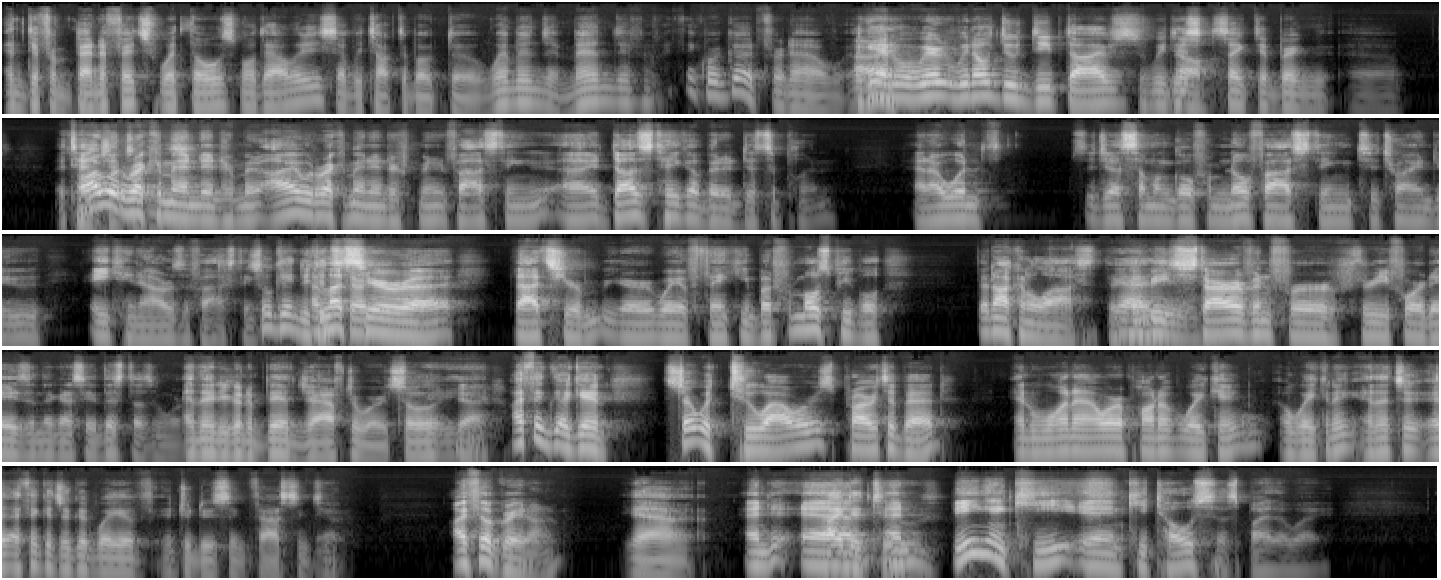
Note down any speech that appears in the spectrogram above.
and different benefits with those modalities. And we talked about the women's and men. I think we're good for now. Again, right. we're we don't do deep dives. We just No. like to bring uh, So I would recommend intermittent. I would recommend intermittent fasting. Uh, it does take a bit of discipline, and I wouldn't suggest someone go from no fasting to try and do 18 hours of fasting. So again, you unless start- you're uh, that's your your way of thinking. But for most people, they're not going to last. They're Yeah, going to be starving for three four days, and they're going to say this doesn't work. and then you're going to binge afterwards. So Yeah. I think again, start with two hours prior to bed and one hour upon awakening, awakening, and that's a, I think it's a good way of introducing fasting to. Yeah. you. I feel great on it. Yeah, And uh, I did too. And being in key in ketosis, by the way,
